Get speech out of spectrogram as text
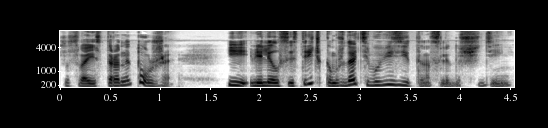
со своей стороны тоже, и велел сестричкам ждать его визита на следующий день.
